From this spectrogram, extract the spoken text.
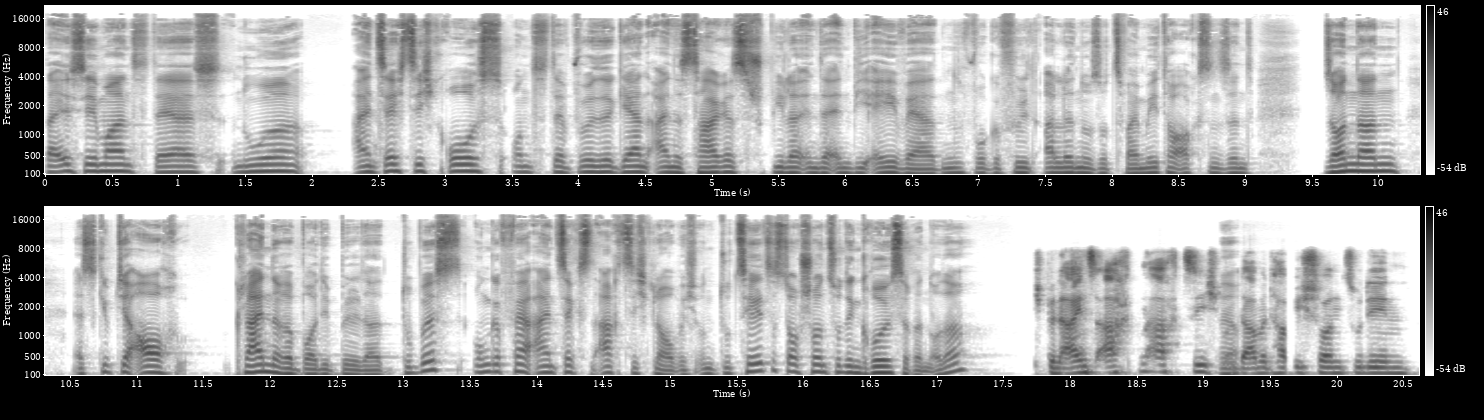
da ist jemand, der ist nur 1,60 groß und der würde gern eines Tages Spieler in der NBA werden, wo gefühlt alle nur so 2 Meter Ochsen sind, sondern es gibt ja auch kleinere Bodybuilder. Du bist ungefähr 1,86, glaube ich, und du zähltest doch schon zu den größeren, oder? Ich bin 1,88 ja. und damit habe ich schon zu den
